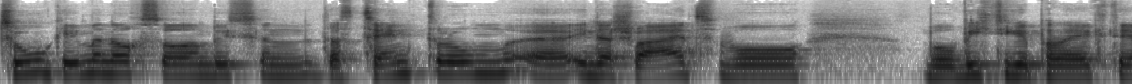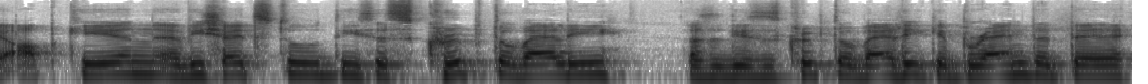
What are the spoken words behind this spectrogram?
Zug immer noch so ein bisschen das Zentrum in der Schweiz, wo, wo wichtige Projekte abgehen. Wie schätzt du dieses Crypto Valley, also dieses Crypto Valley gebrandete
